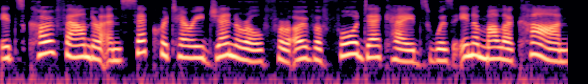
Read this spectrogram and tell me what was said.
Its co-founder and secretary-general for over four decades was Inamullah Khan.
